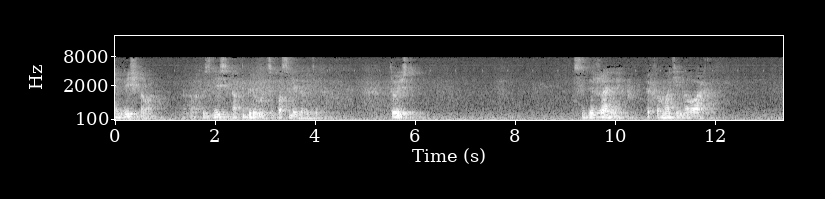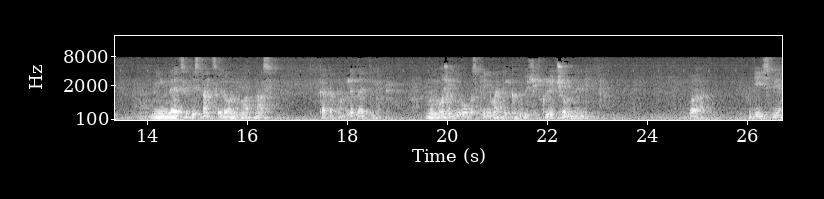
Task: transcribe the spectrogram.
вечного а, здесь отыгрываются последовательно. То есть содержание перформативного акта не является дистанцированным от нас, как от наблюдателя. Мы можем его воспринимать только будучи включенными в действие.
